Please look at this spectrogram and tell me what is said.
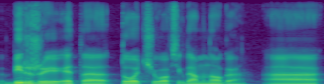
Биржи — это то, чего всегда много, а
